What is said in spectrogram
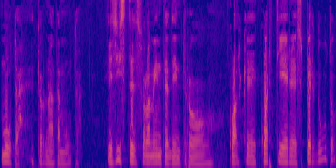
muta, è tornata muta. Esiste solamente dentro qualche quartiere sperduto,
